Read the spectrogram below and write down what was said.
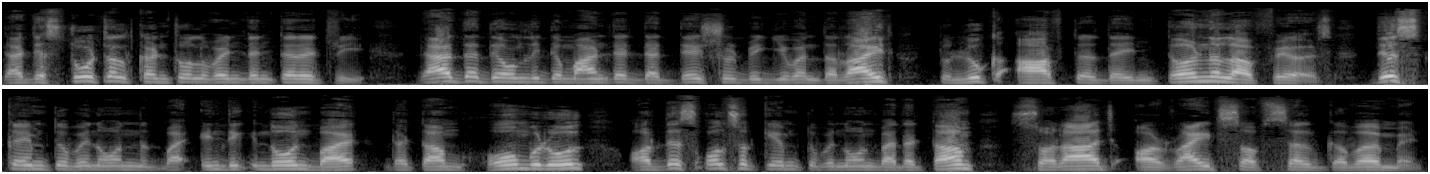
that is total control of Indian territory. Rather, they only demanded that they should be given the right to look after the internal affairs. This came to be known by, known by the term home rule or this also came to be known by the term Swaraj or rights of self government.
